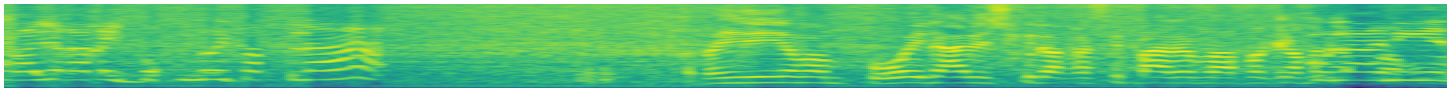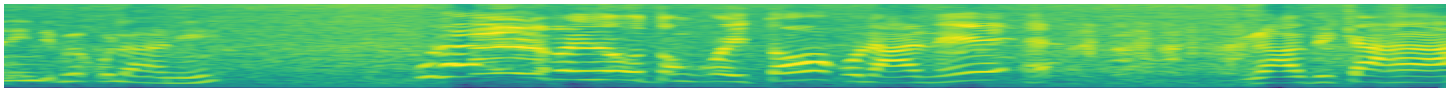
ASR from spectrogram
Kaya ka kay Buknoy, papla. Aba, hindi naman po. Inalis ko lang kasi para mapagkaman Kulani yan, hindi ba kulani? Kulani naman yung utong ko ito. Kulani. Eh, Grabe ka ha.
